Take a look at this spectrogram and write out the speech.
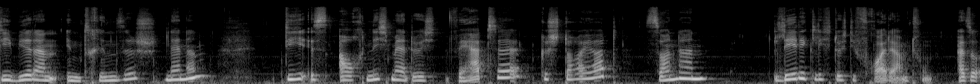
die wir dann intrinsisch nennen. Die ist auch nicht mehr durch Werte gesteuert, sondern lediglich durch die Freude am Tun. Also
